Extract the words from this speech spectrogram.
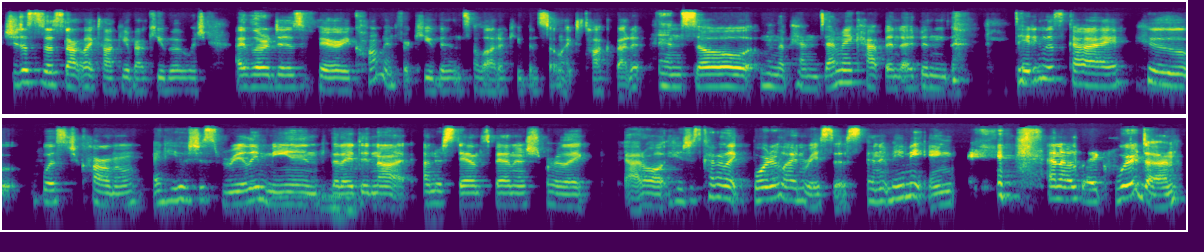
She just does not like talking about Cuba, which I've learned is very common for Cubans. A lot of Cubans don't like to talk about it. And so when the pandemic happened, I'd been dating this guy who was Chicano and he was just really mean that I did not understand Spanish or like at all. He's just kind of like borderline racist and it made me angry. and I was like, we're done.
